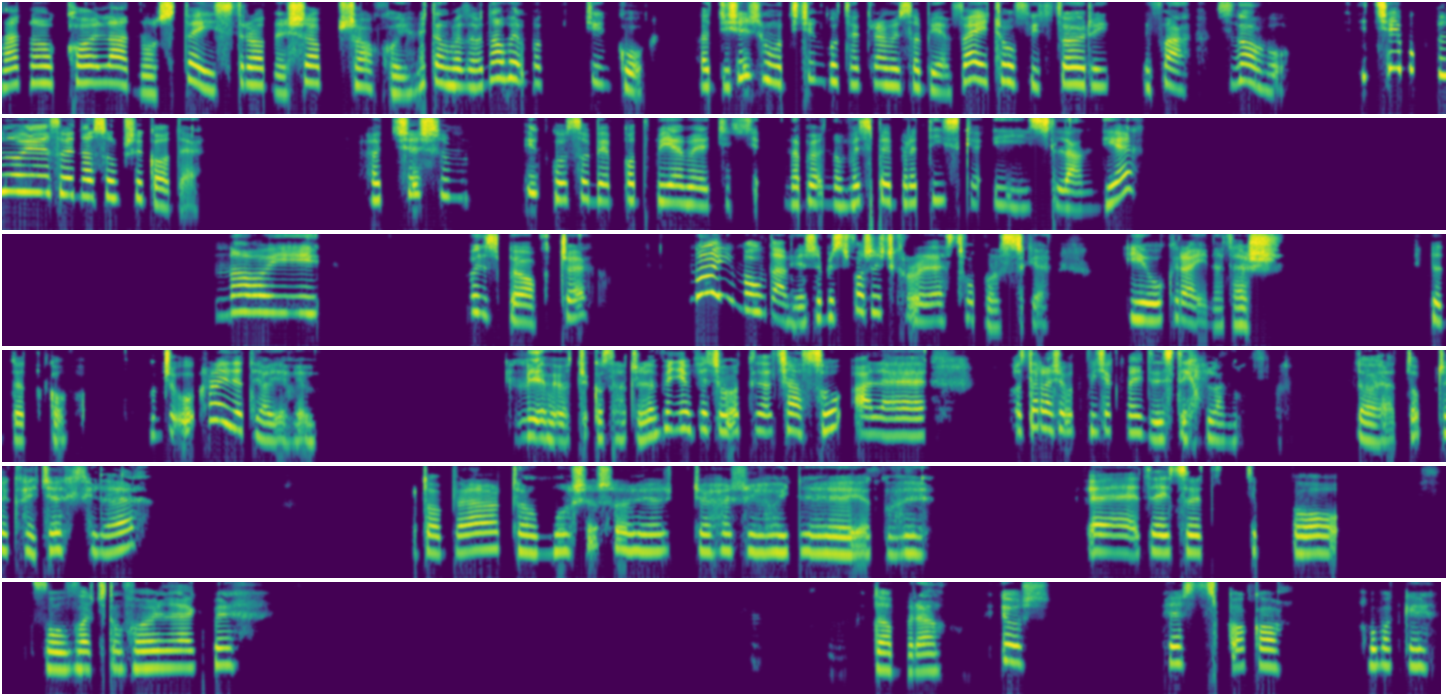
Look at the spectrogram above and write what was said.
Mano kolano z tej strony Shop Szoku i witam was w nowym odcinku. A w dzisiejszym odcinku zagramy sobie w Age of History 2 znowu. I dzisiaj kontynuujemy sobie naszą przygodę. A w dzisiejszym odcinku sobie podbijemy na pewno Wyspy Brytyjskie i Islandię. No i Wyspy Owcze. No i Mołdawię, żeby stworzyć Królestwo Polskie. I Ukrainę też. Dodatkowo. Znaczy Ukrainę to ja nie wiem. Nie wiem od czego zacząć. Wy nie wiecie o tyle czasu, ale postaram się odbić jak najmniej z tych planów. Dobra, to czekajcie chwilę. Dobra, to muszę sobie trochę wojny jakby e, tej sobie typu wołać tą wojnę jakby. Dobra, już. Jest spoko. Chłopaki.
